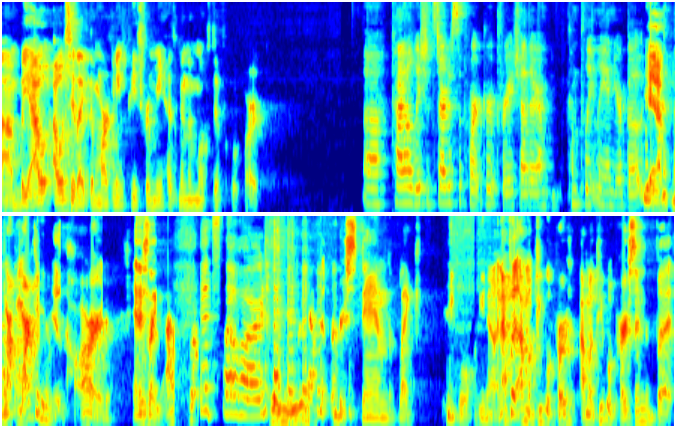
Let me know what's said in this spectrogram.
Um, but yeah, I, w- I would say like the marketing piece for me has been the most difficult part. Uh, Kyle, we should start a support group for each other. I'm completely in your boat. Yeah, mar- marketing is hard, and it's like it's so hard. you really have to understand like people, you know. And I feel like I'm a people person. I'm a people person, but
